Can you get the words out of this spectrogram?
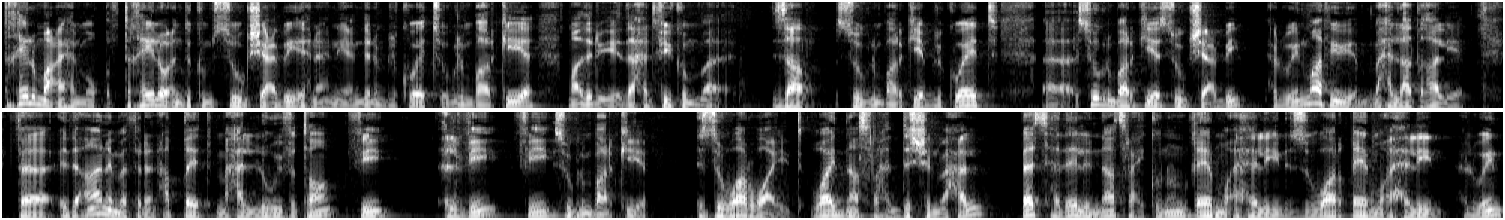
تخيلوا معي هالموقف. تخيلوا عندكم سوق شعبي إحنا هنا عندنا بالكويت سوق المباركية. ما أدري إذا أحد فيكم زار سوق المباركية بالكويت. آه، سوق المباركية سوق شعبي. حلوين. ما في محلات غالية. فإذا أنا مثلا حطيت محل لوي فيتون في الفي في سوق المباركية الزوار وايد. وايد ناس راح تدش المحل. بس هذيل الناس راح يكونون غير مؤهلين الزوار غير مؤهلين حلوين؟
